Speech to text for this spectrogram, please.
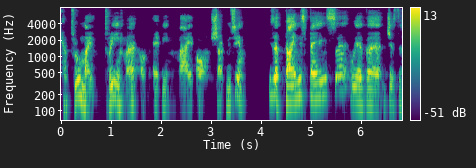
come true my dream uh, of having my own shark museum. It's a tiny space. uh, We have just a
